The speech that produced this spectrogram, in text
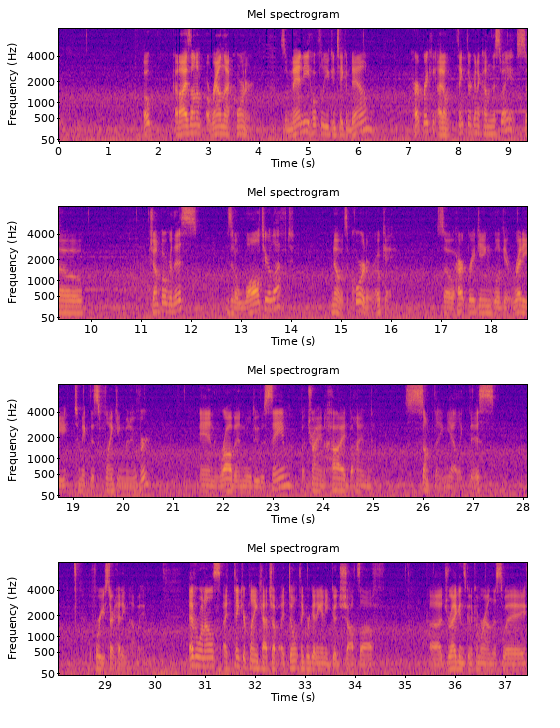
Oh, got eyes on him around that corner. So Mandy, hopefully you can take him down. Heartbreaking, I don't think they're going to come this way, so jump over this. Is it a wall to your left? No, it's a corridor. Okay. So Heartbreaking will get ready to make this flanking maneuver. And Robin will do the same, but try and hide behind something. Yeah, like this. Before you start heading that way. Everyone else, I think you're playing catch up. I don't think we're getting any good shots off. Uh, Dragon's going to come around this way.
